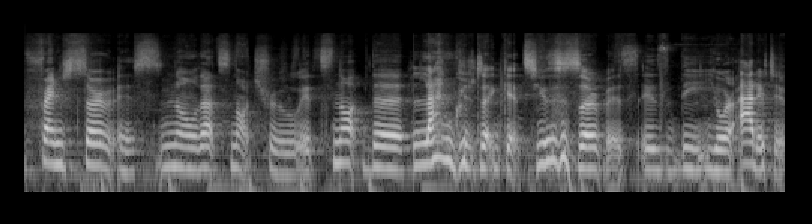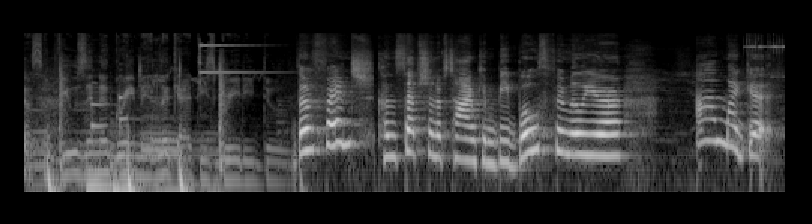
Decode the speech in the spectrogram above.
French service. No, that's not true. It's not the language that gets you the service, is the your attitude. The French conception of time can be both familiar and might get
